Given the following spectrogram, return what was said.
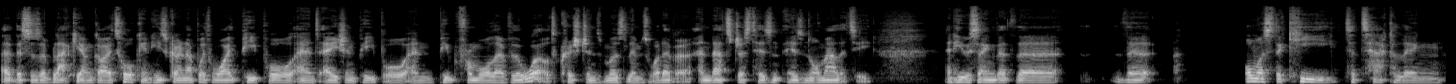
uh, this is a black young guy talking. He's grown up with white people and Asian people and people from all over the world, Christians, Muslims, whatever, and that's just his his normality and he was saying that the the almost the key to tackling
